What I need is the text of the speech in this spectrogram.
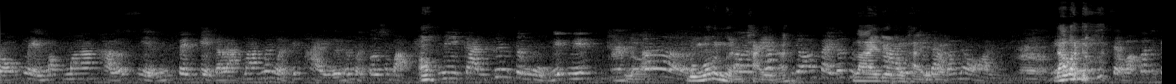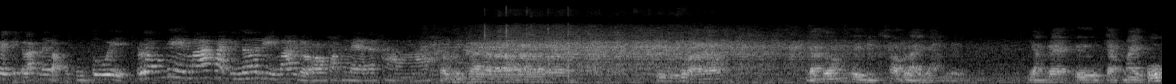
ร้องเพลงมากๆค่ะ แล้วเสียงเป็นเอกลักษณ์มากไม่เหมือนพี่ไผ่เลยไม่เหมือนต้นฉบับ เอ้า มีการขึ้นจมูกนิดๆเหรอเออลุงว่ามันเหมือนไผ่นะ ย้อนไปก็คือลายเดียวกับไผ่เลยดาวบ้านดอนดาวบ้านดอน แต่ว่าก็จะเป็นเอกลักษณ์ในแบบของคุณตุ้ย ร้องดีมากค่ะ อินเนอร์ดีมาก เดี๋ยวรอฟังคะแนนนะคะ ขอบคุณครับการร้องเพลงชอบหลายอย่างเลย อย่างแรกคือจับไมค์ปุ๊บ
